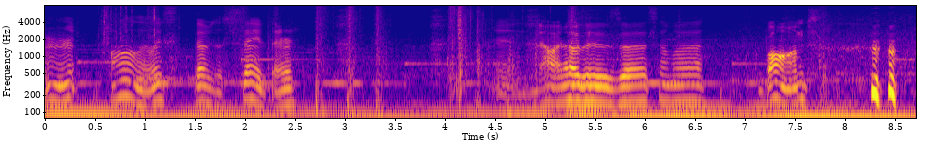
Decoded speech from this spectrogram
Alright. Oh, at least there was a save there. And now I know there's uh, some uh, bombs.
